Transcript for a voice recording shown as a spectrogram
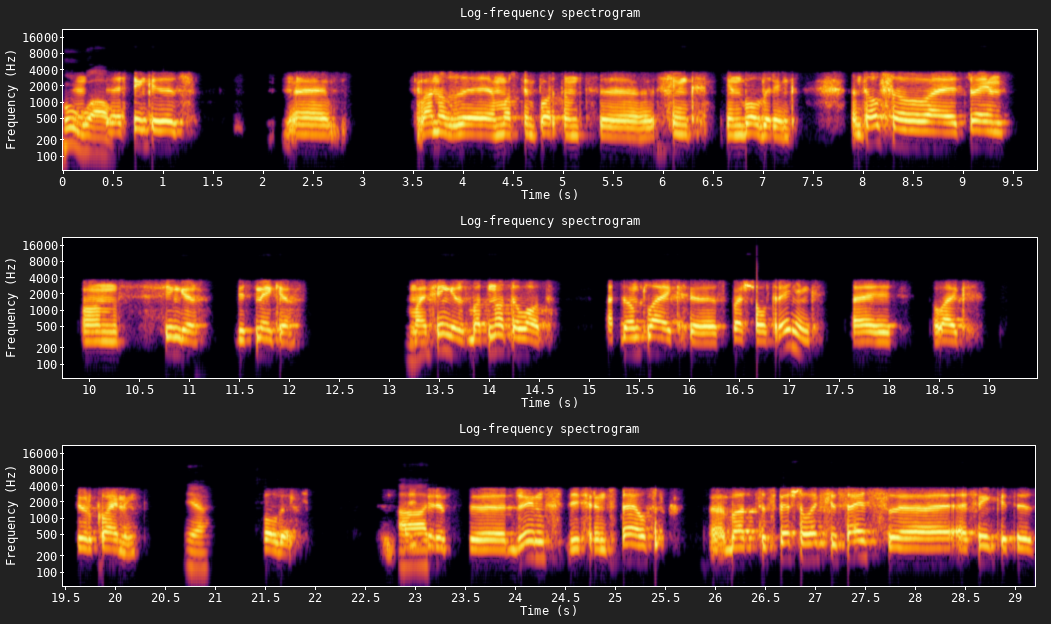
Oh And wow. I think it is uh, one of the most important uh, thing in bouldering. And also I train on finger beatmaker, my fingers, but not a lot. I don't like uh, special training. I like pure climbing, Yeah. boulder. Uh, different uh, gyms, different styles, uh, but special exercise. Uh, I think it is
